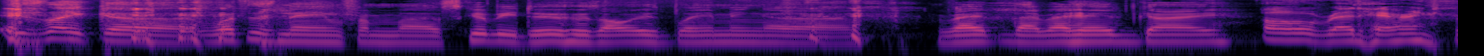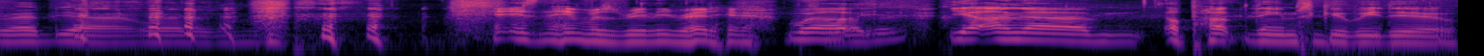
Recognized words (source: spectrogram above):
he's like, uh, what's his name from uh, Scooby Doo who's always blaming. Uh, red that redhead guy. Oh, red herring. Red, yeah. Whatever. His name was really Red Hair. Well, yeah, on um, a pup named Scooby Doo,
